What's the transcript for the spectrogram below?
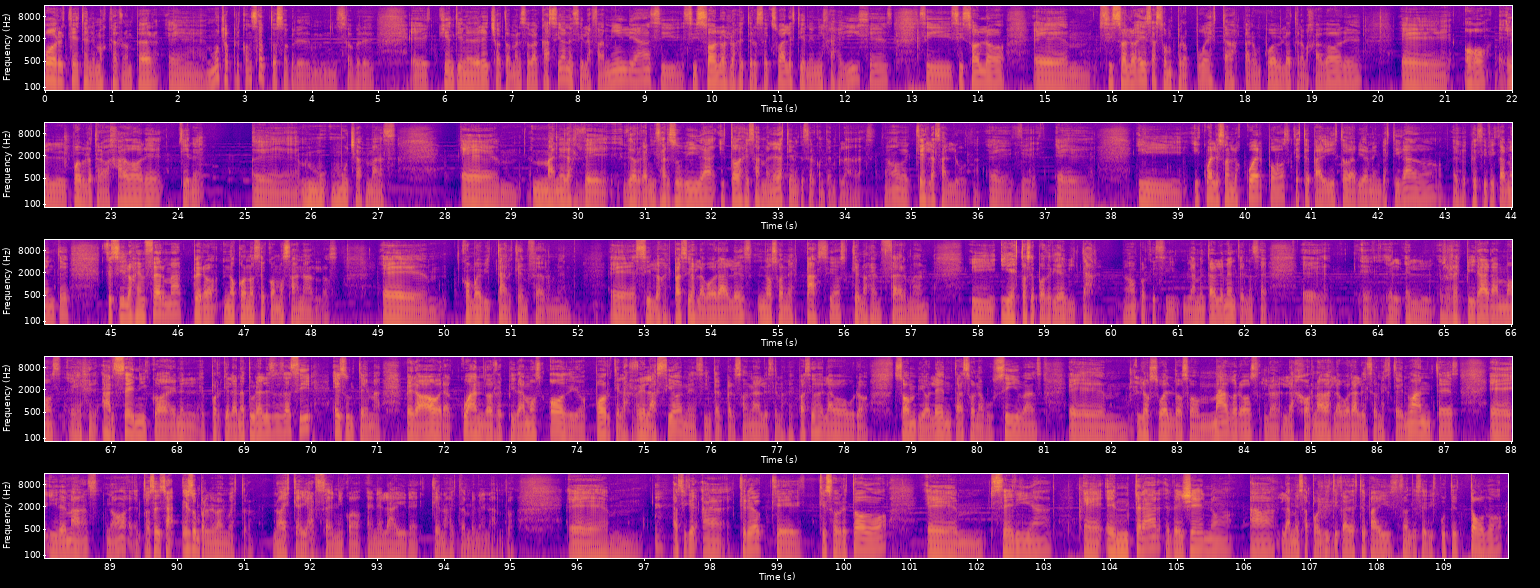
porque tenemos que romper eh, muchos preconceptos sobre, sobre eh, quién tiene derecho a tomarse vacaciones y la familia, si, si solo los heterosexuales tienen hijas e hijes, si, si, solo, eh, si solo esas son propuestas para un pueblo trabajador o el pueblo trabajador tiene mu muchas más eh, maneras de, organizar su vida y todas esas maneras tienen que ser contempladas. ¿no? ¿Qué es la salud? Eh, eh, y, y, cuáles son los cuerpos que este país todavía no ha investigado específicamente, que sí los enferma, pero no conoce cómo sanarlos, eh, cómo evitar que enfermen. Si los espacios laborales no son espacios que nos enferman y, y esto se podría evitar, ¿no? Porque si lamentablemente, no sé, eh, eh, el, respiráramos eh, arsénico en el, porque la naturaleza es así, es un tema. Pero ahora, cuando respiramos odio porque las relaciones interpersonales en los espacios de laburo son violentas, son abusivas, eh, los sueldos son magros, la, las jornadas laborales son extenuantes eh, y demás, ¿no? Entonces ya es un problema nuestro. No es que hay arsénico en el aire que nos está envenenando. Eh, así que ah, creo que, que, sobre todo eh, sería eh, entrar de lleno a la mesa política de este país donde se discute todo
